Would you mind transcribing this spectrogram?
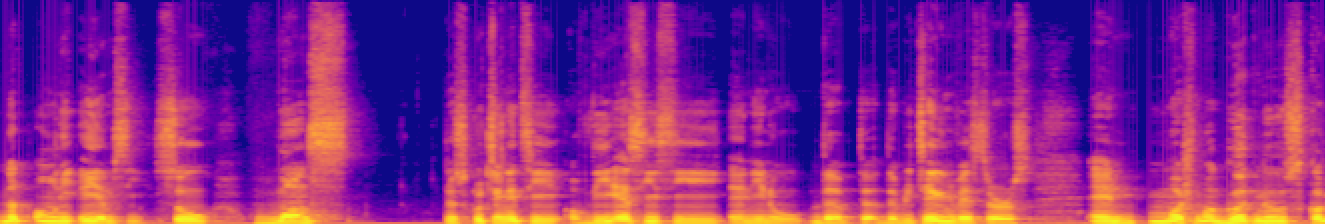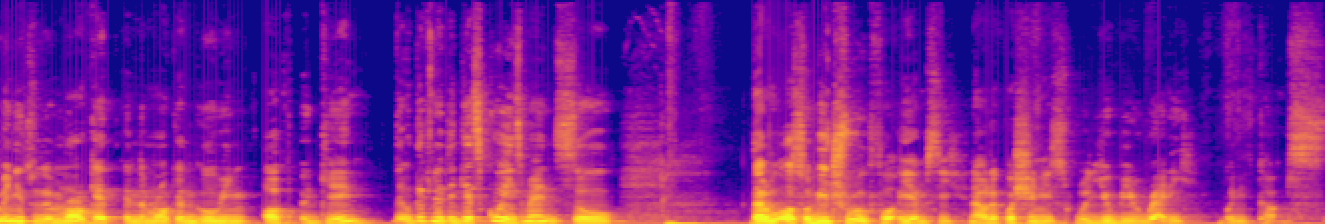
not only AMC. So once the scrutiny of the SEC and you know the, the, the retail investors and much more good news coming into the market and the market going up again, they'll definitely get squeezed, man. So that will also be true for AMC. Now the question is, will you be ready when it comes?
